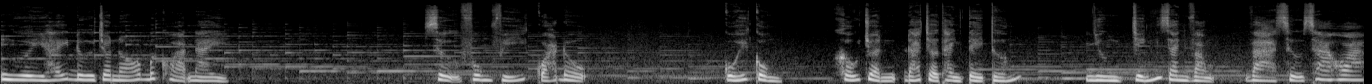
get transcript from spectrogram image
người hãy đưa cho nó bức họa này. Sự phung phí quá độ Cuối cùng, Khấu Chuẩn đã trở thành tể tướng, nhưng chính danh vọng và sự xa hoa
